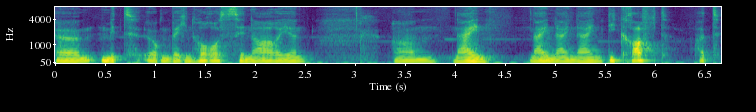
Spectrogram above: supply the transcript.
ähm, mit irgendwelchen Horrorszenarien. Ähm, nein, nein, nein, nein. Die Kraft hat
